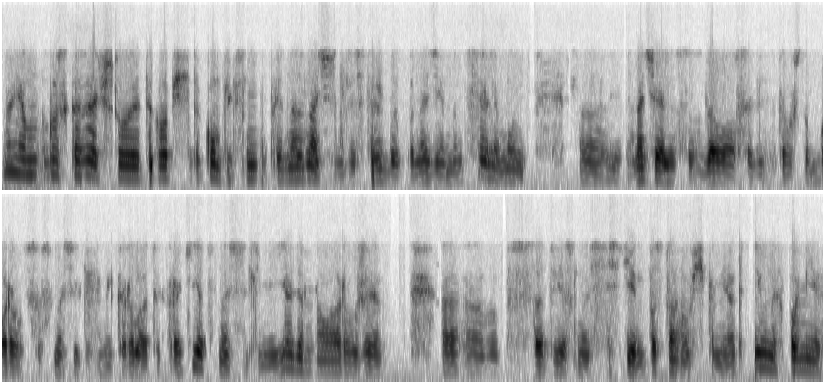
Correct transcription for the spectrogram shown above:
Ну, я могу сказать, что это вообще-то комплекс не предназначен для стрельбы по наземным целям. Он э, изначально создавался для того, чтобы бороться с носителями крылатых ракет, с носителями ядерного оружия. Э, соответственно, систем постановщиками активных помех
